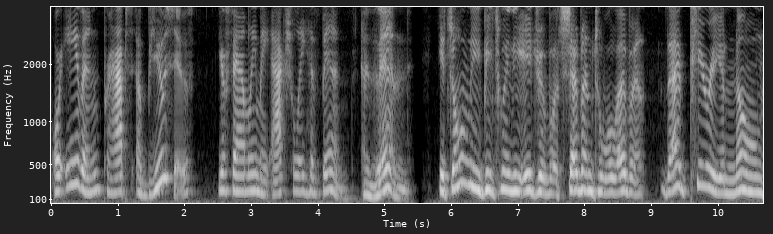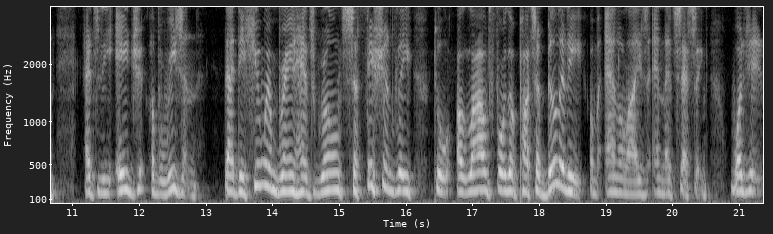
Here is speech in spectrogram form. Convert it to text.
or even perhaps abusive your family may actually have been. And then it's only between the age of 7 to 11, that period known as the age of reason, that the human brain has grown sufficiently to allow for the possibility of analyzing and assessing what is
